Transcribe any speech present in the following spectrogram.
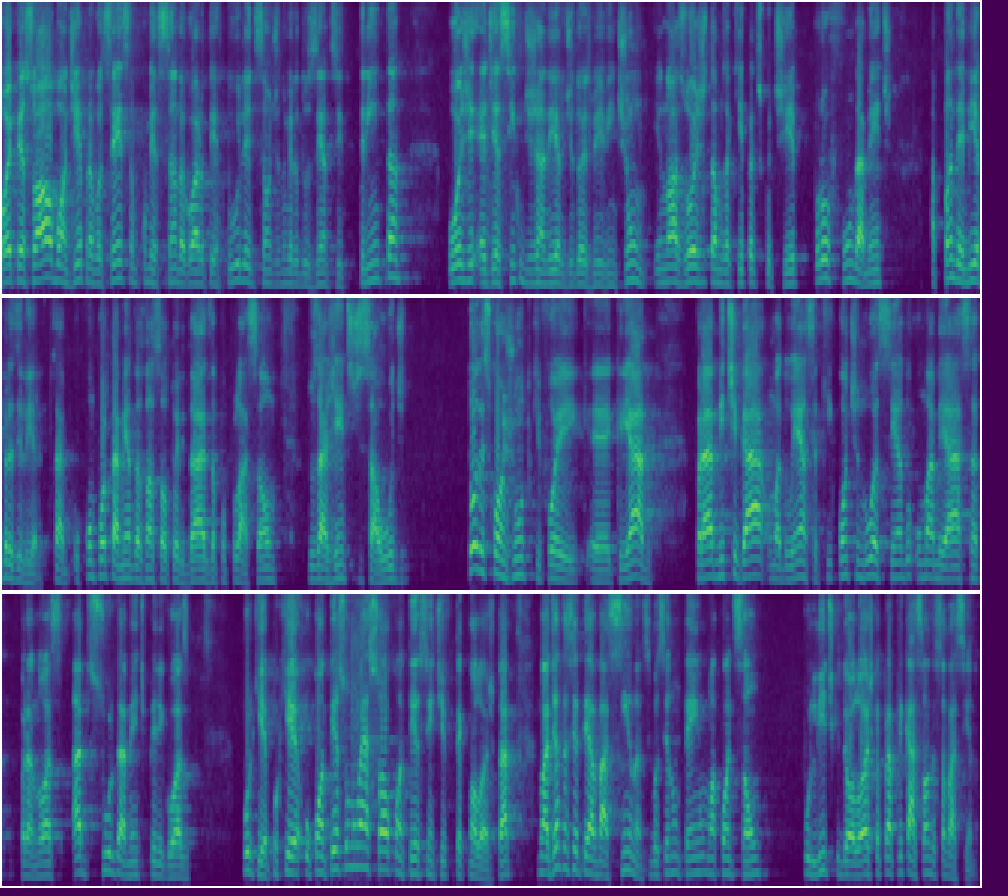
Oi, pessoal, bom dia para vocês. Estamos começando agora o Tertúlia, edição de número 230. Hoje é dia 5 de janeiro de 2021 e nós hoje estamos aqui para discutir profundamente a pandemia brasileira, sabe? O comportamento das nossas autoridades, da população, dos agentes de saúde, todo esse conjunto que foi é, criado para mitigar uma doença que continua sendo uma ameaça para nós absurdamente perigosa por quê? Porque o contexto não é só o contexto científico e tecnológico, tá? Não adianta você ter a vacina se você não tem uma condição política ideológica para aplicação dessa vacina.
